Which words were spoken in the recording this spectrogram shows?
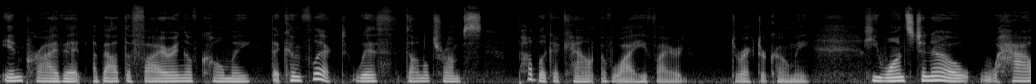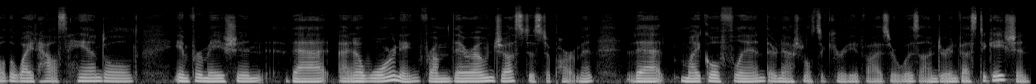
in private about the firing of Comey that conflict with Donald Trump's public account of why he fired Director Comey. He wants to know how the White House handled information that, and a warning from their own Justice Department that Michael Flynn, their national security advisor, was under investigation.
